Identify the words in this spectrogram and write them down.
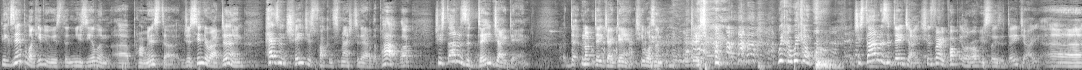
The example I give you is the New Zealand uh, Prime Minister, Jacinda Ardern, hasn't she just fucking smashed it out of the park? Like, she started as a DJ, Dan. D- not DJ Dan, she wasn't DJ. Woo. She started as a DJ. She was very popular, obviously, as a DJ, uh,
